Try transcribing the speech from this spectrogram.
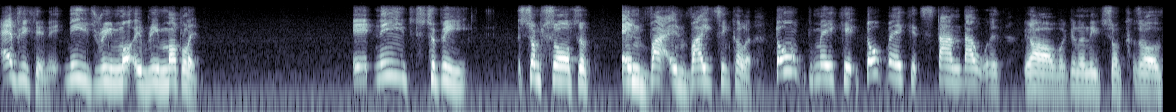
everything. It needs remo- remodeling. It needs to be some sort of invi- inviting color. Don't make it. Don't make it stand out with. Oh, we're gonna need some sort of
